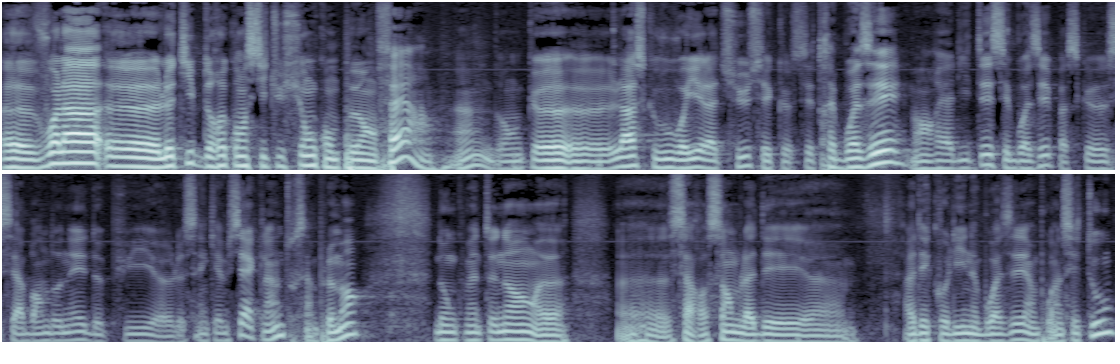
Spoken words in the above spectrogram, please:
Euh, voilà euh, le type de reconstitution qu'on peut en faire. Hein. Donc là, ce que vous voyez là-dessus, c'est que c'est très boisé. En réalité, c'est boisé parce que c'est abandonné depuis le 5e siècle, hein, tout simplement. Donc maintenant, ça ressemble à des, à des collines boisées, un point c'est tout.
